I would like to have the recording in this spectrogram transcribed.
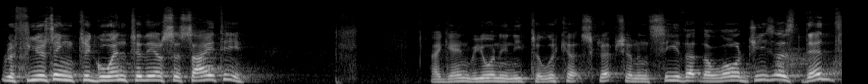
refusing to go into their society. Again, we only need to look at Scripture and see that the Lord Jesus did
